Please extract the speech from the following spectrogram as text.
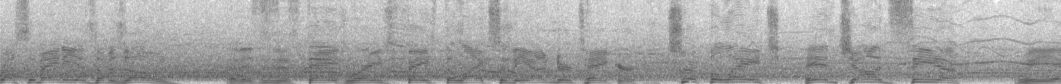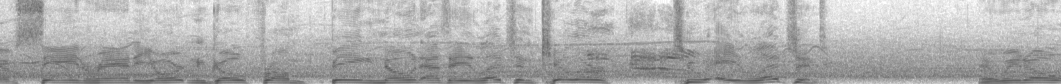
WrestleManias of his own. This is a stage where he's faced the likes of The Undertaker, Triple H, and John Cena. We have seen Randy Orton go from being known as a legend killer to a legend. And we know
